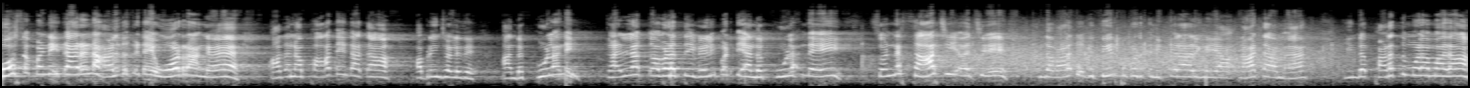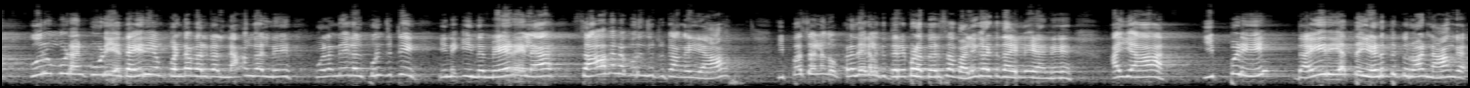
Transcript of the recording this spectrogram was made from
மோசம் பண்ணிட்டாருன்னு அழுதுகிட்டே ஓடுறாங்க. அதை நான் பார்த்தேன் தாத்தா அப்படின்னு சொல்லுது. அந்த குழந்தை கள்ளக்கவடத்தை வெளிப்படுத்திய அந்த குழந்தை சொன்ன சாட்சியை வச்சு இந்த வளத்துக்கு தீர்ப்பு கொடுத்து நிற்கிறாருங்கய்யா நாட்டாம. இந்த படத்து மூலமா தான் குறும்புடன் கூடிய தைரியம் கொண்டவர்கள் நாங்கள்னு குழந்தைகள் புரிஞ்சுட்டு இன்னைக்கு இந்த மேடையில சாதனை புரிஞ்சுட்டு இருக்காங்க ஐயா. இப்போ சொல்லுங்க குழந்தைகளுக்கு திரைப்படம் பெருசாக வழிகாட்டுதா இல்லையான்னு. ஐயா இப்படி தைரியத்தை எடுத்துக்கிறோம் நாங்கள்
